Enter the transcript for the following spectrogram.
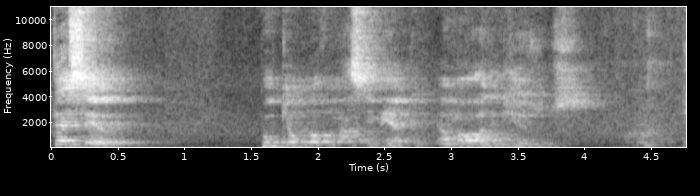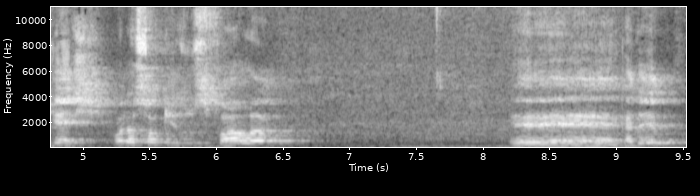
Terceiro, porque o novo nascimento é uma ordem de Jesus. Gente, olha só o que Jesus fala. É, cadê?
